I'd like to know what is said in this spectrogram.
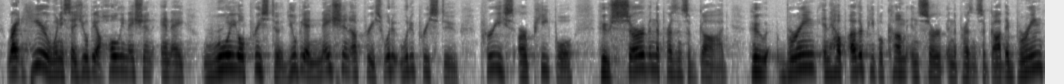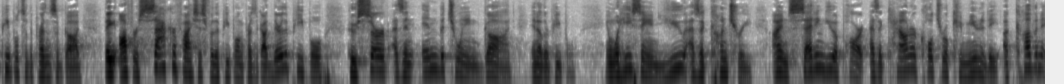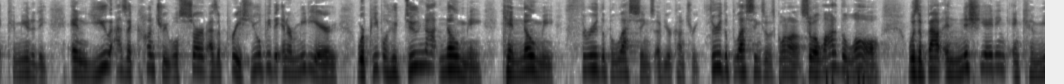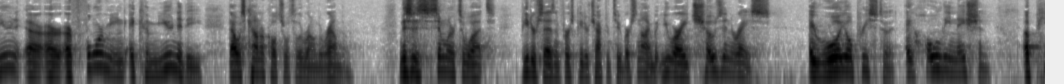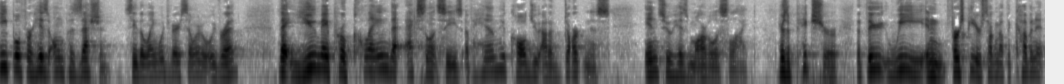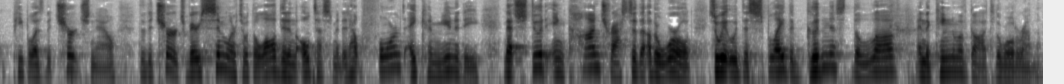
Right here, when he says you'll be a holy nation and a royal priesthood, you'll be a nation of priests. What do, what do priests do? Priests are people who serve in the presence of God who bring and help other people come and serve in the presence of God. They bring people to the presence of God. They offer sacrifices for the people in the presence of God. They're the people who serve as an in between God and other people. And what he's saying, you as a country, I am setting you apart as a countercultural community, a covenant community, and you as a country will serve as a priest. You will be the intermediary where people who do not know me can know me through the blessings of your country, through the blessings of what's going on. So, a lot of the law was about initiating and communi- uh, or, or forming a community that was countercultural to the world around them. This is similar to what Peter says in 1 Peter chapter 2 verse 9, "But you are a chosen race, a royal priesthood, a holy nation, a people for his own possession." See the language very similar to what we've read? That you may proclaim the excellencies of him who called you out of darkness into his marvelous light. Here's a picture that we in 1 Peter is talking about the covenant people as the church now that the church, very similar to what the law did in the Old Testament, it helped formed a community that stood in contrast to the other world so it would display the goodness, the love, and the kingdom of God to the world around them.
